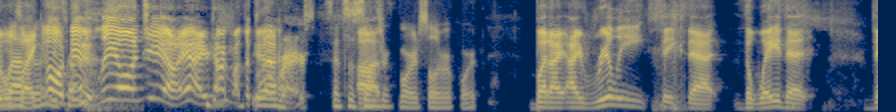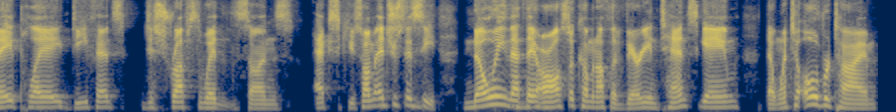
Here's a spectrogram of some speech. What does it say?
no one's like, "Oh, time." dude, Leo and Geo, yeah, you're talking about the Yeah. Clippers." Since the Suns uh, report, Solar report. but I, I really think that the way that they play defense disrupts the way that the Suns execute. So I'm interested to see, knowing that they are also coming off a very intense game that went to overtime,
